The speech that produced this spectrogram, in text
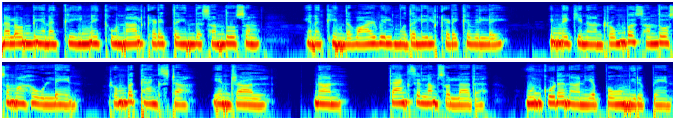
நலோண்டு எனக்கு இன்னைக்கு உன்னால் கிடைத்த இந்த சந்தோஷம் எனக்கு இந்த வாழ்வில் முதலில் கிடைக்கவில்லை. இன்னைக்கு நான் ரொம்ப சந்தோஷமாக உள்ளேன். ரொம்ப தேங்க்ஸ்டா என்றால் நான் தேங்க்ஸ் எல்லாம் சொல்லாத. உன் கூட நான் எப்பவும் இருப்பேன்.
